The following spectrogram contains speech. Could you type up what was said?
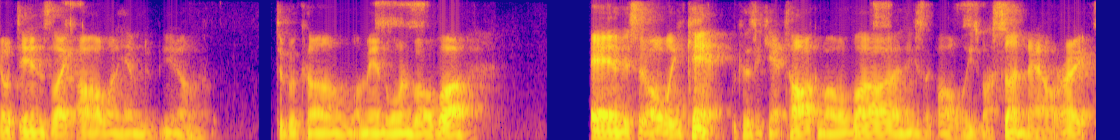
know, Din's like, "Oh, I want him to, you know, to become a Mandalorian, blah blah blah." And they said, "Oh, well, you can't because he can't talk, blah blah blah." And he's like, "Oh, well, he's my son now, right?"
